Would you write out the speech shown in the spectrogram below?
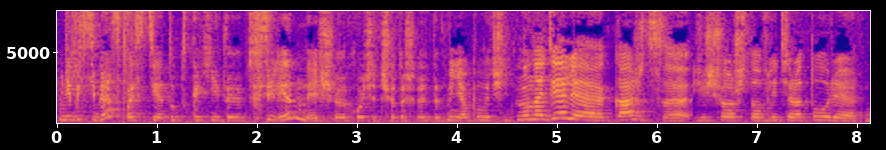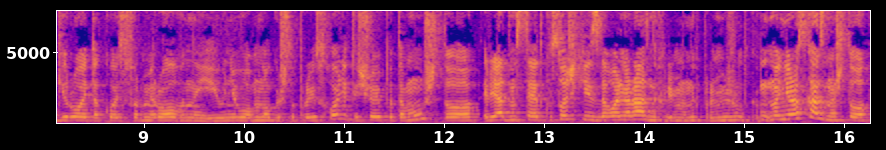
мне бы себя спасти, а тут какие-то вселенные еще хочет что-то от меня получить. Ну, на деле, кажется еще, что в литературе герой такой сформированный, и у него много что происходит, еще и потому, что рядом стоят кусочки из довольно разных временных промежутков. Но не рассказано, что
